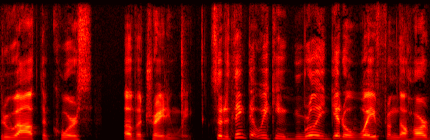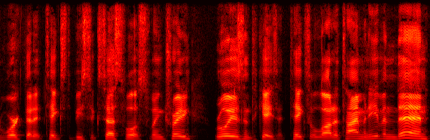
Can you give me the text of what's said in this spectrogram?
throughout the course of a trading week. So to think that we can really get away from the hard work that it takes to be successful at swing trading really isn't the case. It takes a lot of time. And even then,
